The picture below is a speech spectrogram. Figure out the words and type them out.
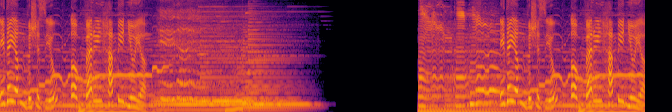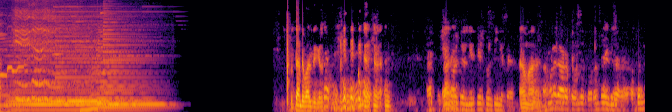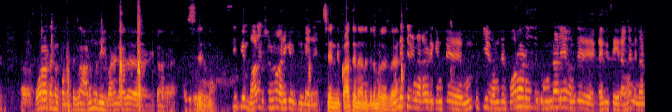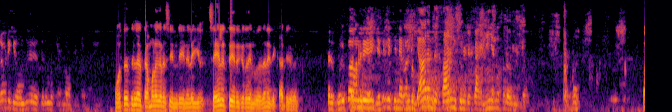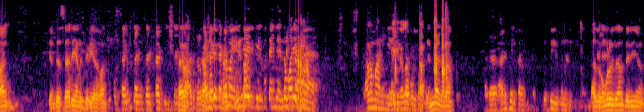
இதயம் wishes you a very happy new year. இதயம் wishes you a very happy new year. புத்தாண்டு வாழ்த்துக்கள் புத்தாண்டாட்கள் நேற்றே சொல்லிட்டீங்க சார் ஆமா தமிழக அரசு வந்து தொடர்ந்து இந்த அஹ், போராட்டங்கள் பண்றதுக்குலாம் அனுமதி வழங்காத இருக்காங்க. சிபிஎம் பாலகிருஷ்ணனும் அறிக்கை விட்டுருக்காரு. சரி நீ பார்த்தேன் நான் தினமலர்ல முன்னெச்சரிக்கை நடவடிக்கைன்ட்டு முன்கூட்டியே வந்து போராடுவதற்கு முன்னாலே வந்து கைது செய்யறாங்க இந்த நடவடிக்கை வந்து திரும்ப பெறணும் அப்படின்றது மொத்தத்தில் தமிழக அரசு இன்றைய நிலையில் செயலற்று இருக்கிறது என்பதுதான் இதை காட்டுகிறது. சார் குறிப்பா வந்து எதிர்க்கட்சியினர் வந்து யார் அந்த சாருன்னு சொல்லிட்டு இருக்காங்க. நீங்க என்ன சொல்ல வரீங்க? வாங்க. எந்த சாரி எனக்கு தெரியாது? களமா என்ன கலம் அத அரசியல் களம் அது உங்களுக்கு தானே தெரியும்.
